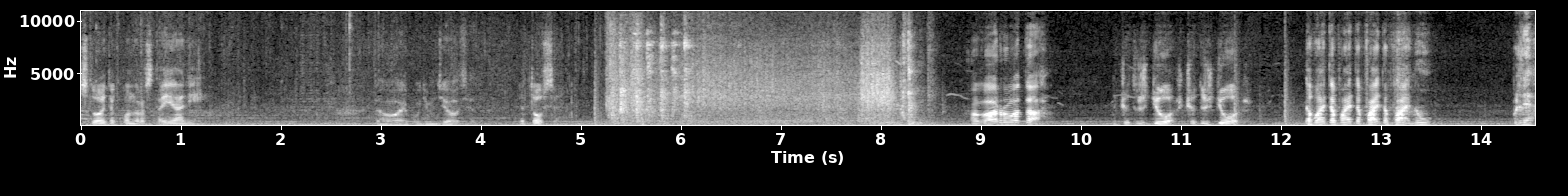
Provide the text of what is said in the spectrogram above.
Стой так на расстоянии. Давай, будем делать это. Готовься. Ворота! Ну что ты ждешь? Что ты ждешь? Давай, давай, давай, давай, ну. Блядь.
